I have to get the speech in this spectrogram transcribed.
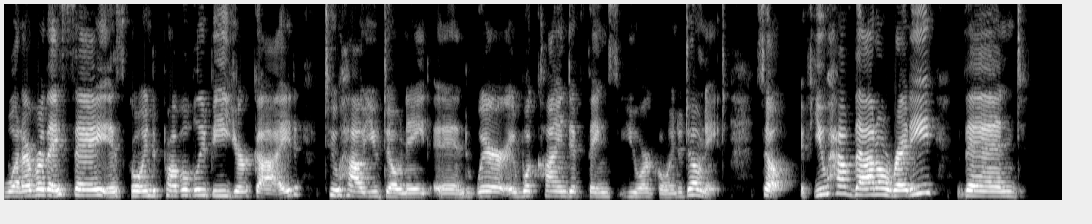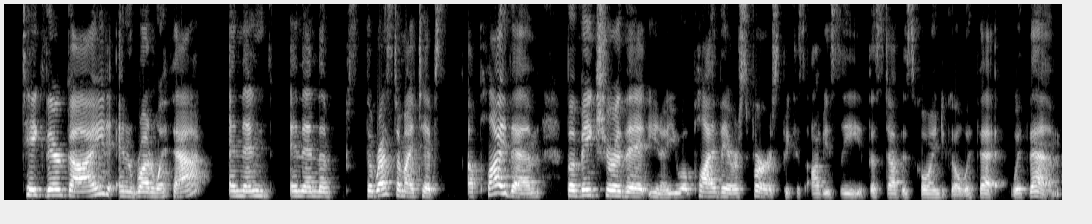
whatever they say is going to probably be your guide to how you donate and where and what kind of things you are going to donate. So, if you have that already, then take their guide and run with that. And then and then the the rest of my tips apply them, but make sure that you know you apply theirs first because obviously the stuff is going to go with that with them.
